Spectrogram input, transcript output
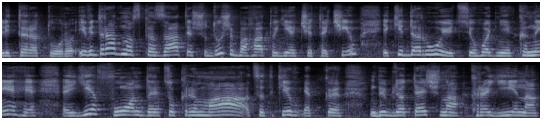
літературою. І відрадно сказати, що дуже багато є читачів, які дарують сьогодні книги. Є фонди, зокрема, це такі як бібліотечна країна.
